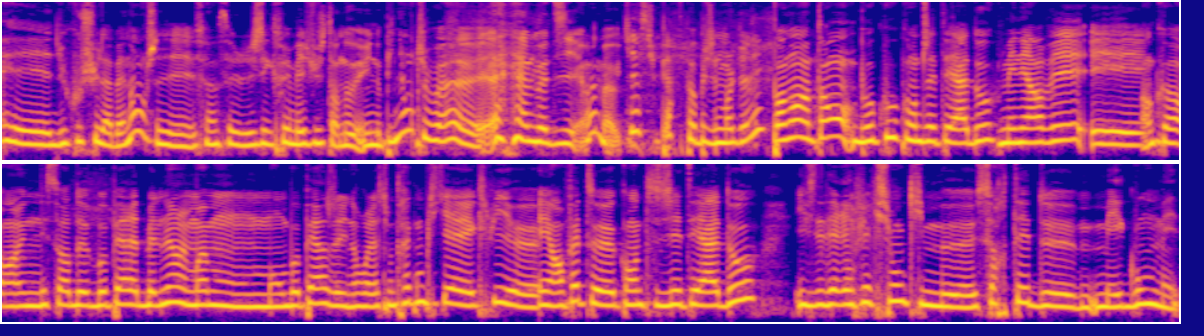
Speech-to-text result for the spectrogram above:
Et du coup, je suis là, bah non, j'exprimais juste un- une opinion, tu vois. Elle me dit, ouais, bah ok, super, t'es pas obligé de m'engueuler. Pendant un temps, beaucoup quand j'étais ado, je m'énervais et encore une histoire de beau-père et de belle-mère, mais moi, mon, mon beau-père, j'ai une relation très compliquée avec lui. euh, et en fait, euh, quand j'étais ado, il faisait des réflexions qui me sortaient de mes gonds, mais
